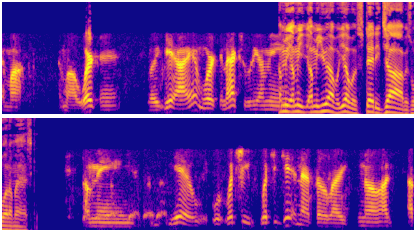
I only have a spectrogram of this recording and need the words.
Am I am I working? Like, yeah, I am working actually. I mean, I mean, I mean, I mean, you have a you have a steady job, is what I'm asking. I mean, yeah. What you what you getting at though? Like, you know, I I,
